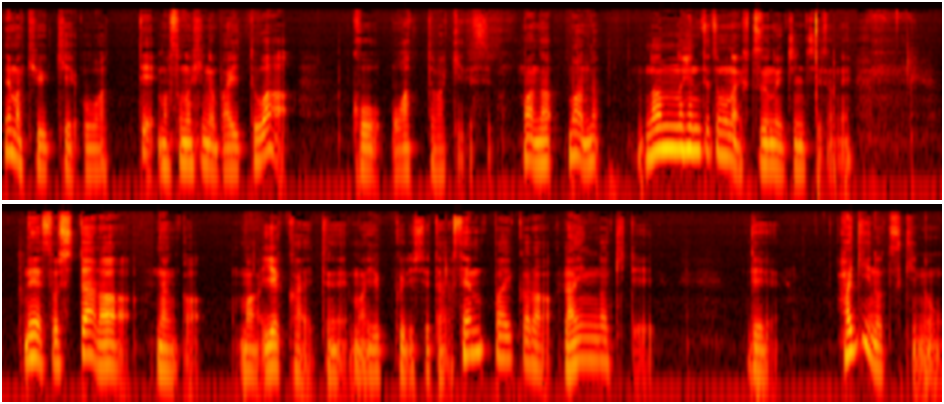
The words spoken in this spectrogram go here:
で、まあ、休憩終わって、まあ、その日のバイトはこう終わったわけですよ。まあなまあな何の変哲もない普通の一日ですよね。でそしたらなんかまあ家帰ってね、まあ、ゆっくりしてたら先輩から LINE が来てで「萩の月の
